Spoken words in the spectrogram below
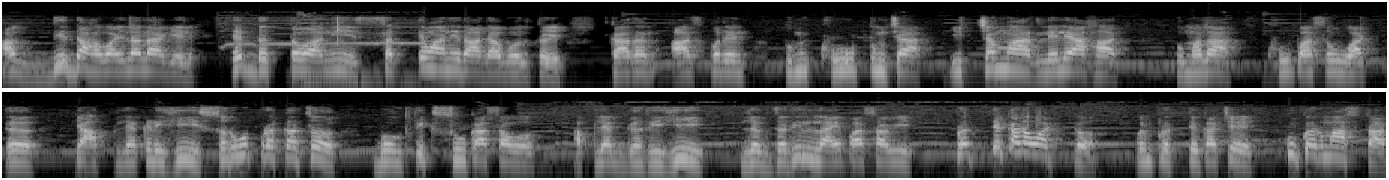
अगदी धावायला लागेल. हे दत्तवाणी सत्यवाणी दादा बोलतोय. कारण आजपर्यंत तुम्ही खूप तुमच्या इच्छा मारलेल्या आहात. तुम्हाला खूप असं वाटतं की आपल्याकडे ही सर्व प्रकारचं भौतिक सुख असावं. आपल्या घरीही लक्झरी लाईफ असावी. प्रत्येकाला वाटतं पण प्रत्येकाचे कुकर्म असतात.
